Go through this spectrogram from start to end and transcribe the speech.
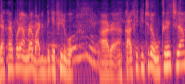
দেখার পরে আমরা বাড়ির দিকে ফিরবো। আর কালকে কিছুটা উঠেছিলাম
